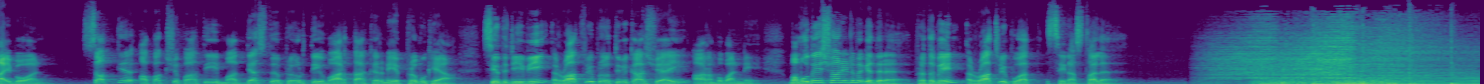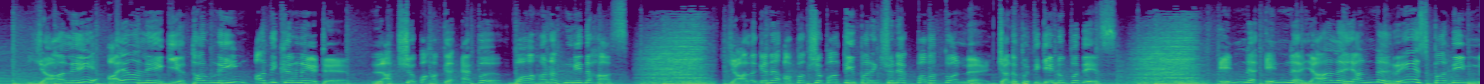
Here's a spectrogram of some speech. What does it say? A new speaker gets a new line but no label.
අයිබෝවන් සත්‍ය අපක්ෂපාති මධ්‍යස්ථ ප්‍රවෘත්ති වාර්තාකරණය ප්‍රමුඛයා සිත TV රාත්‍රී ප්‍රවෘත්ති විකාශයයි ආරම්භ වන්නේ. මම උදේශාන ඉඩම ගෙදර ප්‍රථමයෙන් රාත්‍රී පුවත් සිරස්තල. යාලේ අයාලේ ගිය තරුණයින් අධිකරණයට ලක්ෂ පහක ඇප වාහනත් නිදහස්. යාල ගැන අපක්ෂපාති පරීක්ෂණයක් පවත්වන්න ජනපතිගෙන් උපදෙස්. එන්න එන්න යාල යන්න රේස් පදින්න.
